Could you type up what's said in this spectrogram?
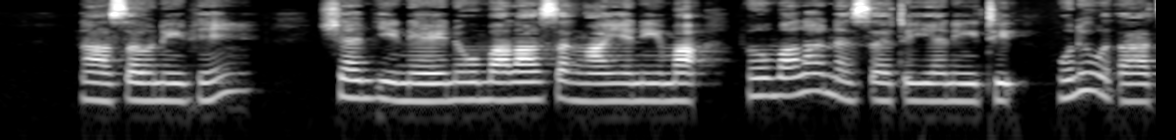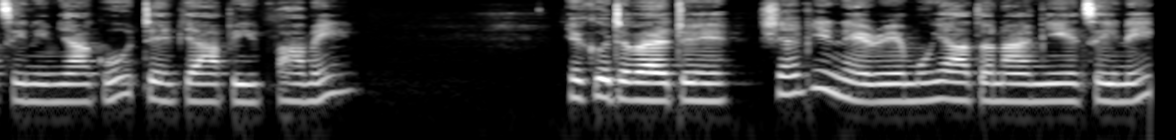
။နောက်ဆုံးနေ့ဖြင့်ရှမ်းပြည်နယ်နိုမာလာ15ရက်နေ့မှနိုမာလာ21ရက်နေ့ထိမိုးလေဝသအခြေအနေများကိုတင်ပြပေးပါမယ်။ယခုတစ်ပတ်အတွင်းရှမ်းပြည်နယ်တွင်မိုးရွာသွန်းနိုင်မြေအခြေအနေ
